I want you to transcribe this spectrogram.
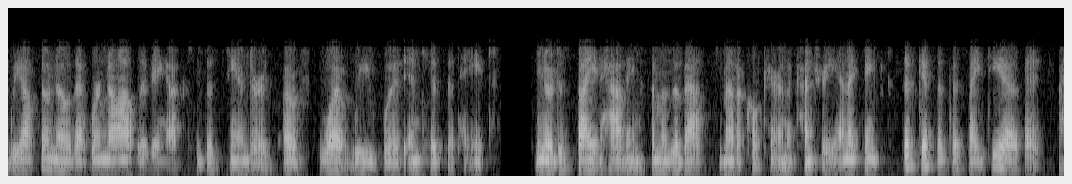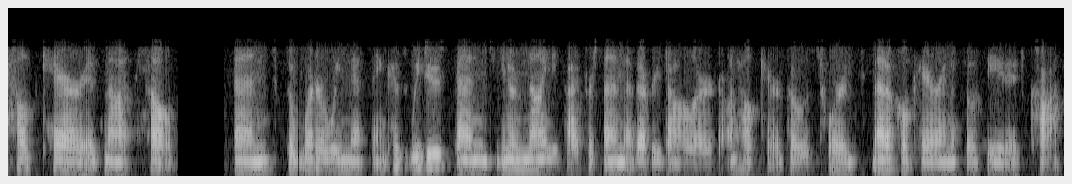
we also know that we're not living up to the standards of what we would anticipate. You know, despite having some of the best medical care in the country. And I think this gets at this idea that health care is not health and so what are we missing? Because we do spend, you know, 95% of every dollar on healthcare goes towards medical care and associated costs.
